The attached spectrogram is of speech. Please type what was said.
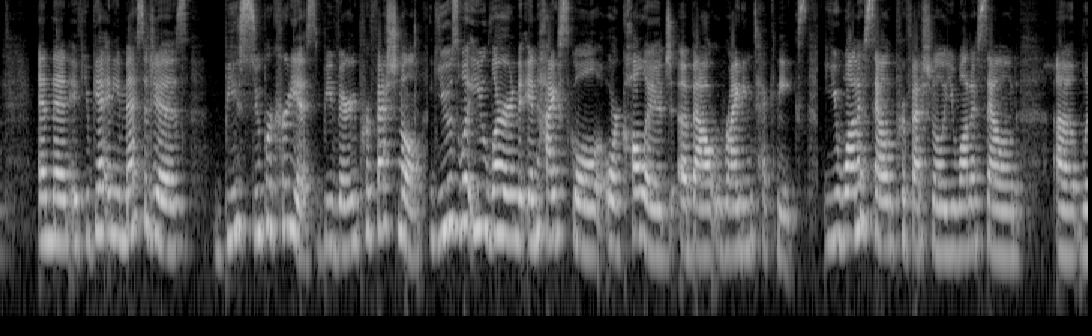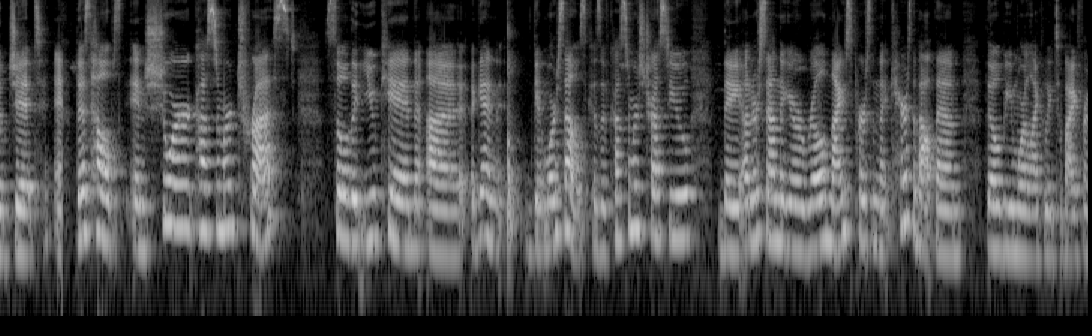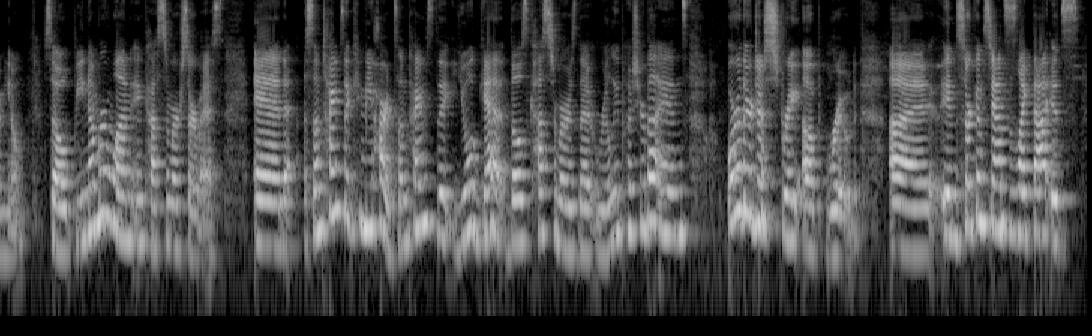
and then if you get any messages be super courteous, be very professional. Use what you learned in high school or college about writing techniques. You want to sound professional, you want to sound uh, legit. And this helps ensure customer trust so that you can, uh, again, get more sales. Because if customers trust you, they understand that you're a real nice person that cares about them, they'll be more likely to buy from you. So be number one in customer service. And sometimes it can be hard. Sometimes that you'll get those customers that really push your buttons or they're just straight up rude. Uh, in circumstances like that, it's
